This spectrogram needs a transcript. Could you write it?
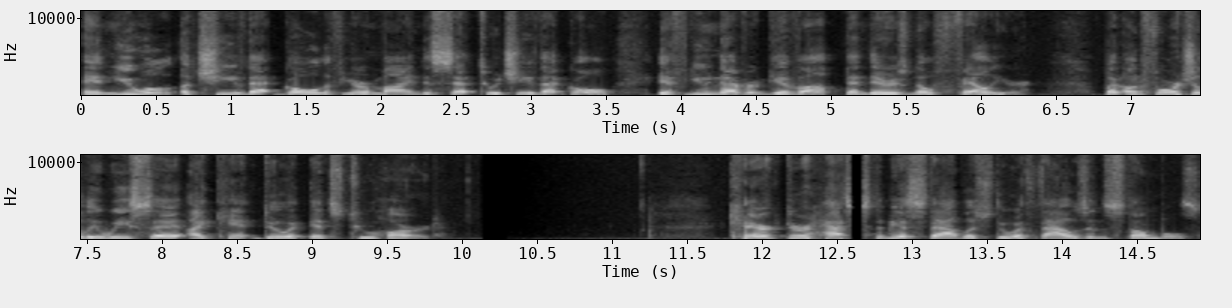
and you will achieve that goal if your mind is set to achieve that goal. If you never give up, then there is no failure. But unfortunately, we say, I can't do it, it's too hard. Character has to be established through a thousand stumbles.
